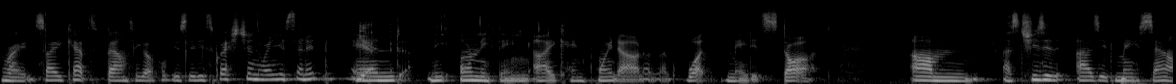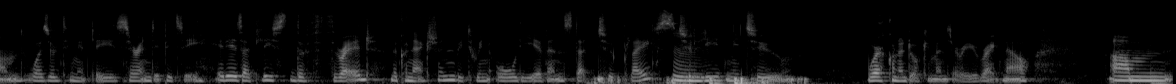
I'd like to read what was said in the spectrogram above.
Right. So I kept bouncing off obviously this question when you sent it. And the only thing I can point out is like what made it start um, as cheesy as it may sound, was ultimately serendipity. It is at least the thread, the connection between all the events that took place mm. to hmm. lead me to work on a documentary right now. Um,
